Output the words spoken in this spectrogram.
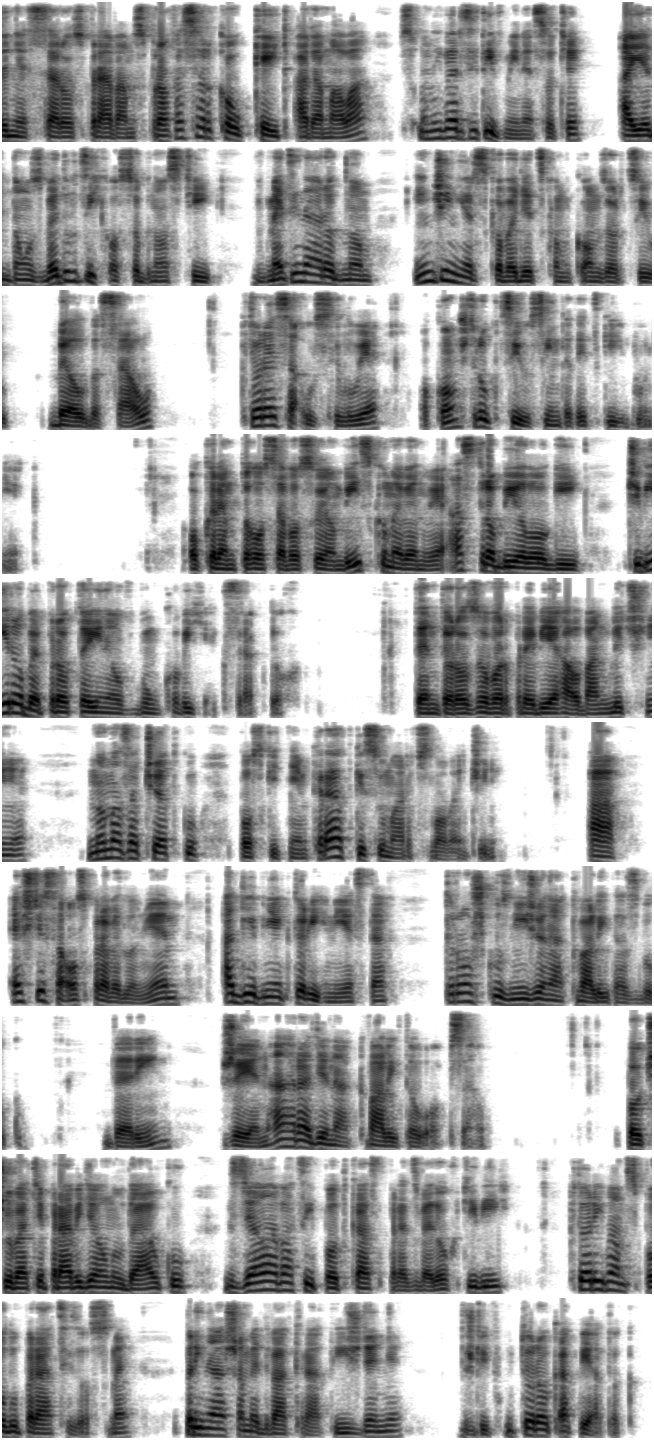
Dnes sa rozprávam s profesorkou Kate Adamala z Univerzity v Minnesote a jednou z vedúcich osobností v medzinárodnom inžiniersko-vedeckom konzorciu Build the Cell, ktoré sa usiluje o konštrukciu syntetických buniek. Okrem toho sa vo svojom výskume venuje astrobiológii či výrobe proteínov v bunkových extraktoch. Tento rozhovor prebiehal v angličtine, no na začiatku poskytnem krátky sumár v slovenčine. A ešte sa ospravedlňujem, ak je v niektorých miestach trošku znížená kvalita zvuku. Verím, že je nahradená kvalitou obsahu. Počúvate pravidelnú dávku, vzdelávací podcast pre zvedochtivých, ktorý vám v spolupráci so SME prinášame dvakrát týždenne, vždy v útorok a piatok.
